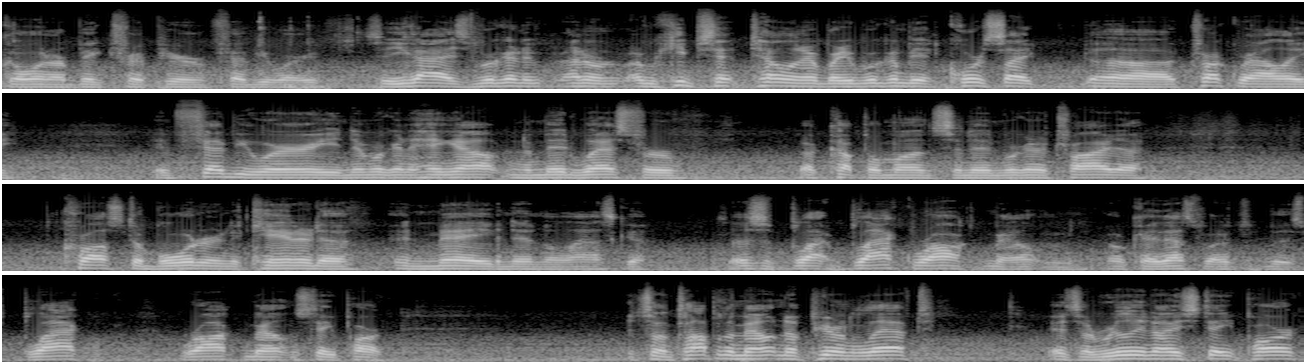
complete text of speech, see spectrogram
go on our big trip here in February. So you guys, we're gonna. I don't. We keep telling everybody we're gonna be at Quartzsite uh, Truck Rally in February, and then we're gonna hang out in the Midwest for a couple months, and then we're gonna try to cross the border into Canada in May, and then Alaska. So this is Black Black Rock Mountain. Okay, that's what it's, it's Black Rock Mountain State Park. It's on top of the mountain up here on the left. It's a really nice state park.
